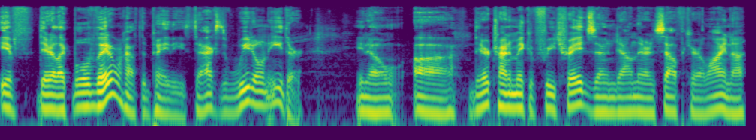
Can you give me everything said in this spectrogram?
if they're like, well, they don't have to pay these taxes, we don't either you know, uh, they're trying to make a free trade zone down there in South Carolina,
